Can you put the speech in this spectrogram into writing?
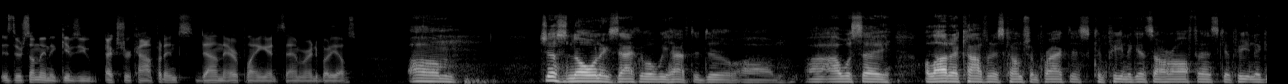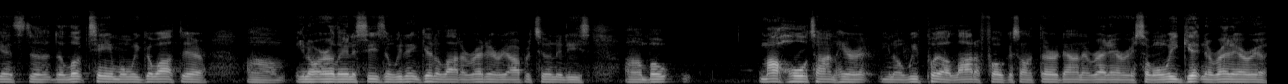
is there something that gives you extra confidence down there playing against them or anybody else? Um, just knowing exactly what we have to do. Um, I would say a lot of the confidence comes from practice, competing against our offense, competing against the, the look team when we go out there. Um, you know, early in the season, we didn't get a lot of red area opportunities, um, but my whole time here, you know, we've put a lot of focus on third down and red area. So when we get in the red area,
